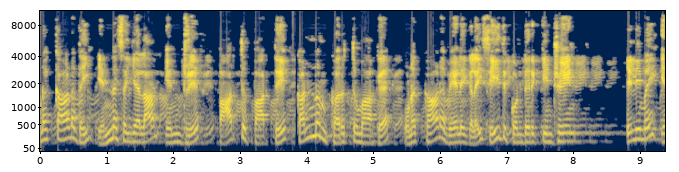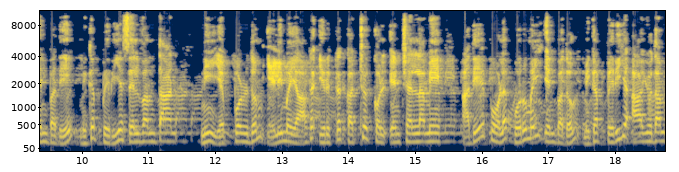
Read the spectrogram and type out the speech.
உனக்கானதை என்ன செய்யலாம் என்று பார்த்து பார்த்து கண்ணும் கருத்துமாக உனக்கான வேலைகளை செய்து கொண்டிருக்கின்றேன். எளிமை என்பதே மிகப்பெரிய செல்வம்தான். நீ எப்பொழுதும் எளிமையாக இருக்க கற்றுக்கொள் என்றெல்லாமே. அதே போல பொறுமை என்பதும் மிகப்பெரிய ஆயுதம்.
